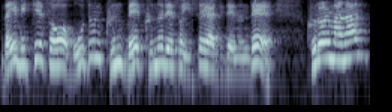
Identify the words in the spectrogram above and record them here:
내 밑에서 모든 근, 내 그늘에서 있어야지 되는데, 그럴 만한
